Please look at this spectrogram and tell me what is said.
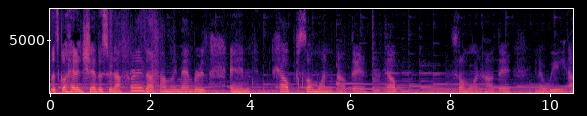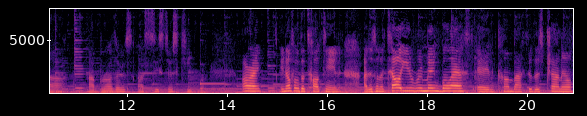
Let's go ahead and share this with our friends, our family members, and help someone out there. Help someone out there. You know, we are our brothers, our sisters' keeper. All right, enough of the talking. I just want to tell you remain blessed and come back to this channel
